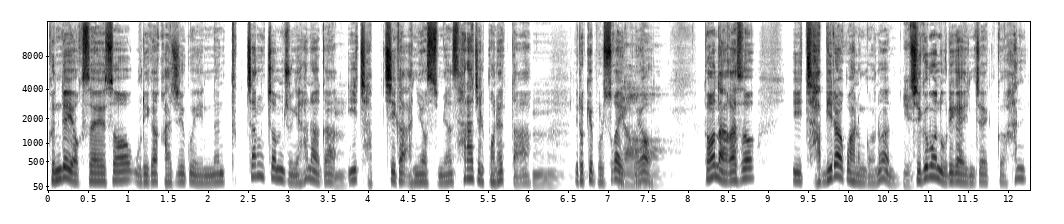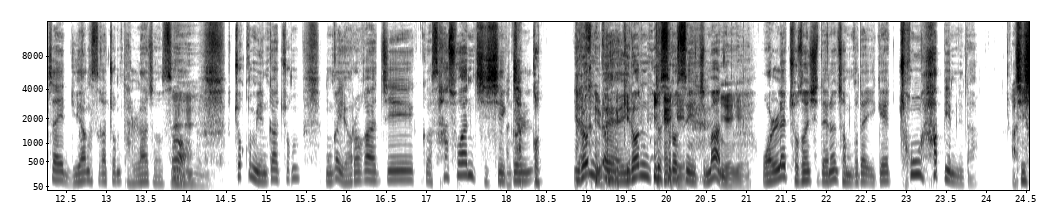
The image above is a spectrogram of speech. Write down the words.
근대 역사에서 우리가 가지고 있는 특장점 중에 하나가 음. 이 잡지가 아니었으면 사라질 뻔했다. 음. 이렇게 볼 수가 야. 있고요. 더 나가서 이 잡이라고 하는 거는 예. 지금은 우리가 이제 그 한자의 뉘앙스가 좀 달라져서 네. 조금 그러니까 조금 뭔가 여러 가지 그 사소한 지식을 잡것 이런 이런 예, 느낌. 이런 뜻으로 예, 예. 쓰이지만 예, 예. 원래 조선 시대는 전부 다 이게 총합입니다. 아, 지식의-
